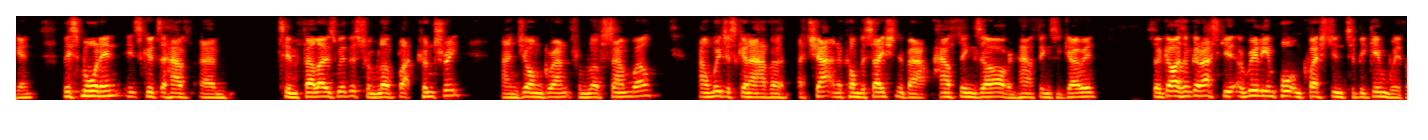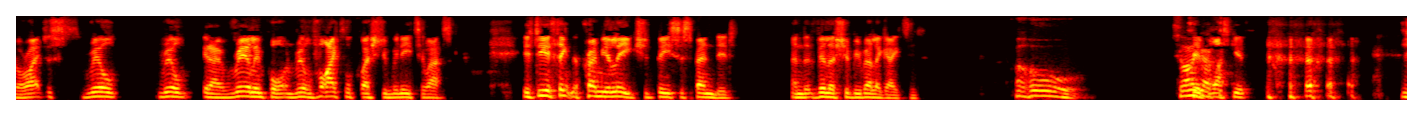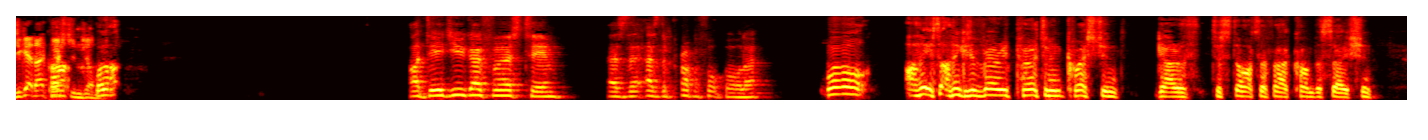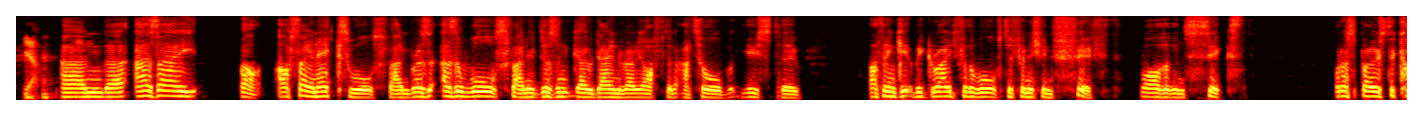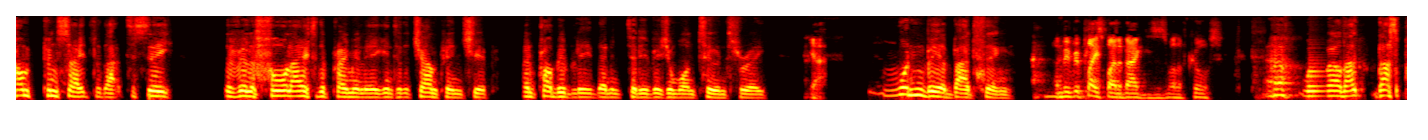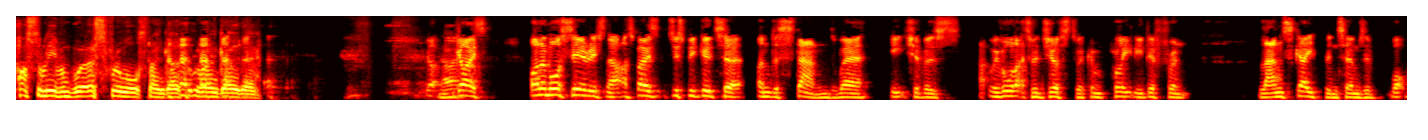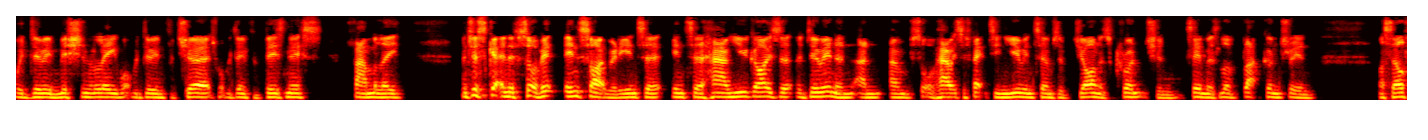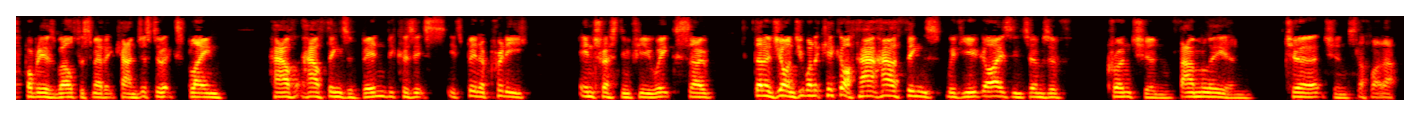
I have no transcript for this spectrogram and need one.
again. This morning, it's good to have um, Tim Fellows with us from Love Black Country and Jon Grant from Love Sandwell. And we're just going to have a, a chat and a conversation about how things are and how things are going. So, guys, I'm going to ask you a really important question to begin with. All right, just real, real, you know, real important, real vital question we need to ask is: Do you think the Premier League should be suspended and that Villa should be relegated? Oh, so Tim, I will ask you. Did you get that question, Jon? well, I did. You go first, Tim, as the as the proper footballer. Well, I think it's, I think it's a very pertinent question, Gareth, to start off our conversation. Yeah. And uh, as a well, I'll say an ex-Wolves fan, but as, as a Wolves fan who doesn't go down very often at all, but used to, I think it would be great for the Wolves to finish in fifth rather than sixth. But I suppose to compensate for that, to see the Villa fall out of the Premier League into the Championship and probably then into Division One, Two, and Three, yeah, wouldn't be a bad thing. And be replaced by the Baggies as well, of course. well, that that's possibly even worse for a Wolves fan. Go, we won't go there. Guys, on a more serious note, I suppose just be good to understand where each of us we've all had to adjust to a completely different landscape in terms of what we're doing missionally, what we're doing for church, what we're doing for business, family, and just getting a sort of insight really into into how you guys are, doing and, and and sort of how it's affecting you in terms of Jon as Crunch and Tim as Love Black Country and myself probably as well for Smethwick Can just to explain how how things have been because it's it's been a pretty interesting few weeks. So, don't know, Jon, do you want to kick off? How how things with you guys in terms of Crunch and family and church and stuff like that?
